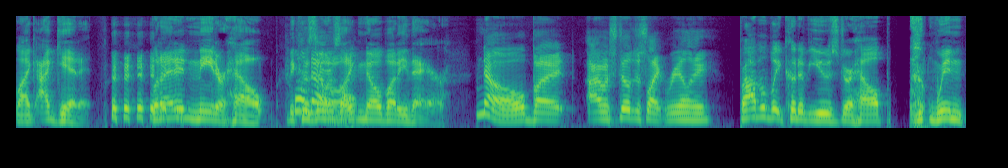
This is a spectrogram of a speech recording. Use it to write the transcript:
Like, I get it. but I didn't need her help because Well, there was like nobody there. No, but I was still just like, really? Probably could have used her help when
